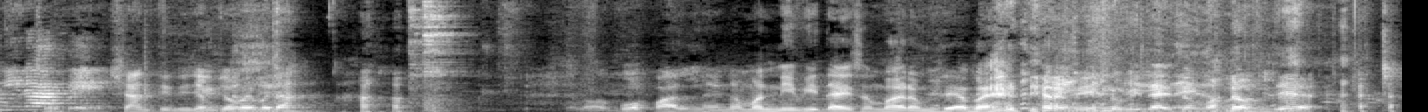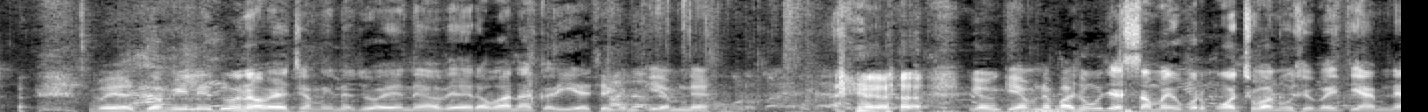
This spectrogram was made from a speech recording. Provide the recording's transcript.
ગોપાલ, શાંતિથી જમજો ભાઈ બધા. ગોપાલ ને નમનની વિદાય સમારંભ છે ભાઈ. અત્યારે એનું વિદાય સમારંભ છે. ભાઈ જમી લીધું ને હવે જમીને જો એને હવે રવાના કરીએ છીએ કેમ કે એમને કેમ કે એમને પાછું શું છે સમય ઉપર પહોંચવાનું છે ભાઈ. ત્યાં એમને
